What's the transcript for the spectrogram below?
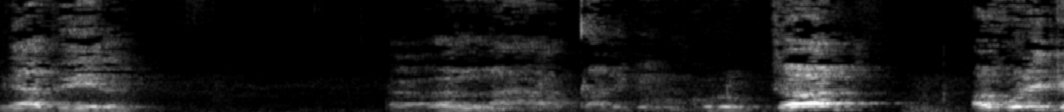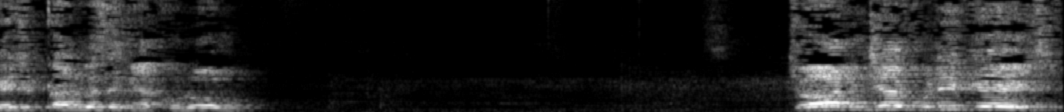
Niyaphila. Eh ngingaqali ke ngikhuluma. John, awuvula igate uqala bese ngiyakhuluma. John, nje vula igate.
